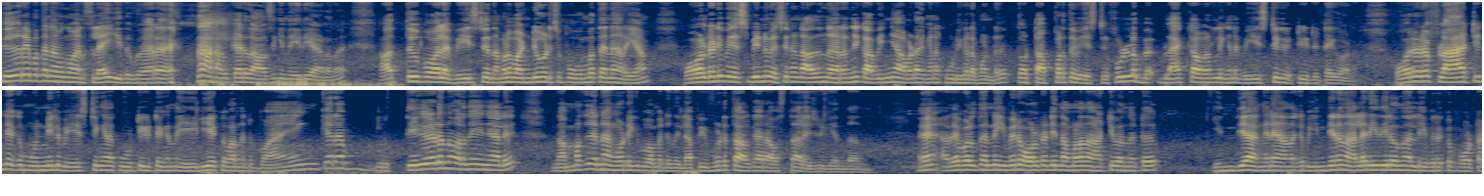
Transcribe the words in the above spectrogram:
കയറിയപ്പോൾ തന്നെ നമുക്ക് മനസ്സിലായി ഇത് വേറെ ആൾക്കാർ താമസിക്കുന്ന ഏരിയ ആണെന്ന് അതുപോലെ വേസ്റ്റ് നമ്മൾ വണ്ടി ഓടിച്ച് പോകുമ്പോൾ തന്നെ അറിയാം. ഓൾറെഡി വേസ്റ്റ് ബിന്ന് വെച്ചിട്ടുണ്ട്. അത് നിറഞ്ഞ് കവിഞ്ഞ് അവിടെ ഇങ്ങനെ കൂടിക്കിടപ്പുണ്ട്. തൊട്ടപ്പുറത്ത് വേസ്റ്റ് ഫുള്ള് ബ്ലാക്ക് കവറിൽ ഇങ്ങനെ വേസ്റ്റ് കെട്ടിയിട്ടിട്ടേക്കുവാണ്. ഓരോരോ ഫ്ലാറ്റിന്റെ ഒക്കെ മുന്നിൽ വേസ്റ്റ് ഇങ്ങനെ കൂട്ടിയിട്ടിരിക്കുന്ന എലിയൊക്കെ വന്നിട്ട് ഭയങ്കര വൃത്തികേടെന്ന് പറഞ്ഞു കഴിഞ്ഞാൽ നമുക്ക് തന്നെ അങ്ങോട്ടേക്ക് പോകാൻ പറ്റുന്നില്ല. അപ്പോൾ ഇവിടുത്തെ ആൾക്കാരുടെ അവസ്ഥ ആലോചിക്കുക എന്താന്ന്. ഏഹ് അതേപോലെ തന്നെ ഇവർ ഓൾറെഡി നമ്മളെ നാട്ടിൽ വന്നിട്ട് ഇന്ത്യ അങ്ങനെയാണെന്നൊക്കെ ഇന്ത്യനെ നല്ല രീതിയിലൊന്നും അല്ല ഇവരൊക്കെ ഫോട്ടോ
